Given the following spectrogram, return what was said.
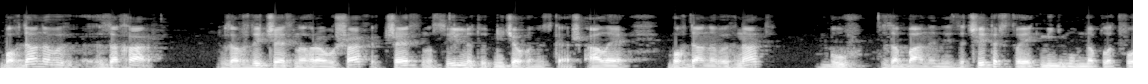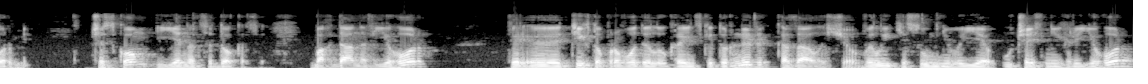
Богдановий Захар завжди чесно грав у шахи, чесно, сильно, тут нічого не скажеш. Але Богданов Ігнат був забанений за читерство, як мінімум, на платформі Ческом, і є на це докази. Богданов Єгор, ті, хто проводили українські турніри, казали, що великі сумніви є у чесній грі Єгора,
